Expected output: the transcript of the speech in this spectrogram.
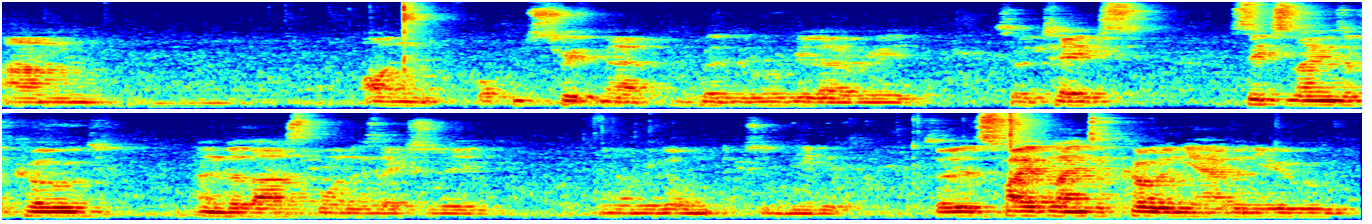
um, on OpenStreetMap with the Ruby library. So it takes six lines of code and the last one is actually, you know, we don't actually need it. So it's five lines of code and you have a new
